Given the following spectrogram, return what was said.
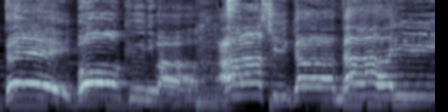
って僕には足がない。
